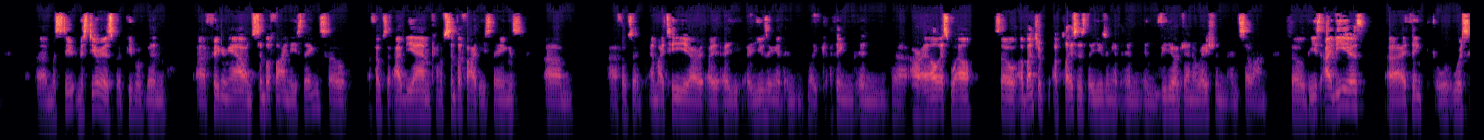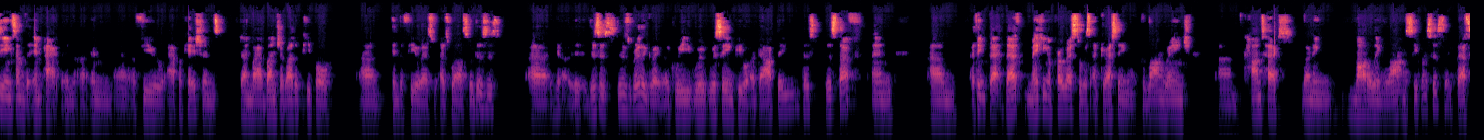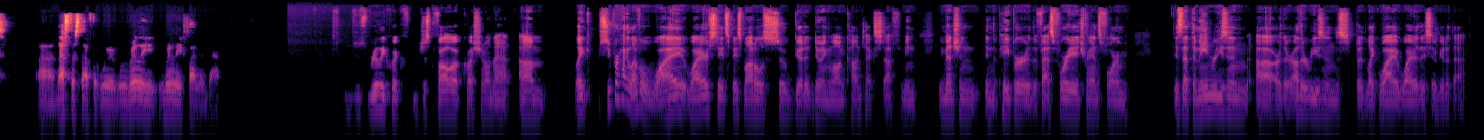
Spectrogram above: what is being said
uh, myster- mysterious, but people have been, uh, figuring out and simplifying these things. So uh, folks at IBM kind of simplify these things. Um, uh, folks at MIT are, are, are, using it in like, I think in RL as well. So a bunch of, places they're using it in, in video generation and so on. So these ideas, uh, I think we're seeing some of the impact in, uh, in uh, a few applications done by a bunch of other people uh, in the field as as well. So this is uh, you know, this is this is really great. Like we we're, we're seeing people adopting this this stuff, and um, I think that that making a progress towards addressing the long range um, context, learning, modeling long sequences, like that's uh, that's the stuff that we're we're really really excited about just really quick, just follow up question on that. Um, like super high level, why why are state space models so good at doing long context stuff? I mean, you mentioned in the paper the fast Fourier transform. Is that the main reason? Uh, are there other reasons? But like, why why are they so good at that?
